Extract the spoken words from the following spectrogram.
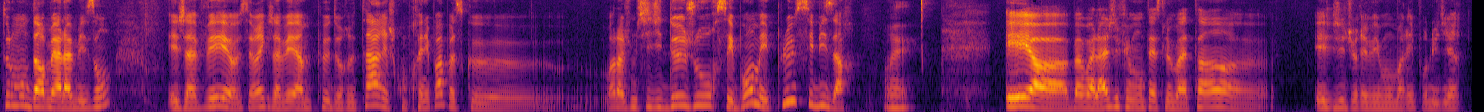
tout le monde dormait à la maison. Et j'avais, euh, c'est vrai que j'avais un peu de retard et je comprenais pas parce que, voilà, je me suis dit deux jours c'est bon, mais plus c'est bizarre. Ouais. Et euh, bah voilà, j'ai fait mon test le matin euh, et j'ai dû rêver mon mari pour lui dire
